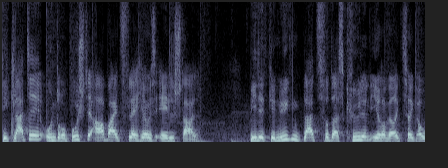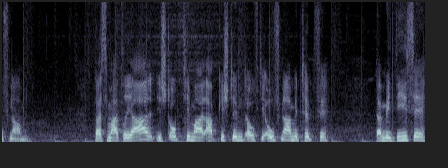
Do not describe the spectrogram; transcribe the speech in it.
Die glatte und robuste Arbeitsfläche aus Edelstahl bietet genügend Platz für das Kühlen Ihrer Werkzeugaufnahmen. Das Material ist optimal abgestimmt auf die Aufnahmetöpfe, damit diese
